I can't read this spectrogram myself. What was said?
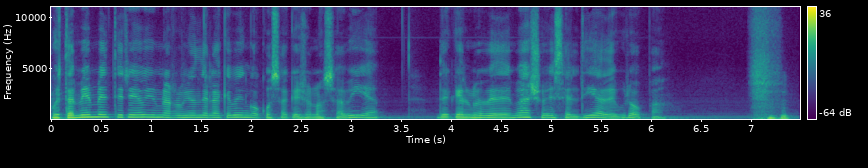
Pues también me enteré hoy en una reunión de la que vengo, cosa que yo no sabía, de que el 9 de mayo es el Día de Europa.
